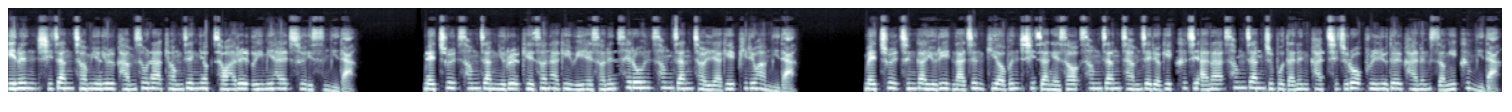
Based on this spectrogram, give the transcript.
이는 시장 점유율 감소나 경쟁력 저하를 의미할 수 있습니다. 매출 성장률을 개선하기 위해서는 새로운 성장 전략이 필요합니다. 매출 증가율이 낮은 기업은 시장에서 성장 잠재력이 크지 않아 성장주보다는 가치주로 분류될 가능성이 큽니다.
